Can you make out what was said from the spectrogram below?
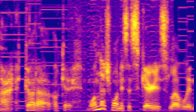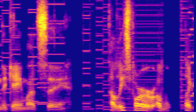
Alright, got out. Okay. 1 1 is the scariest level in the game, I'd say. At least for a, like,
